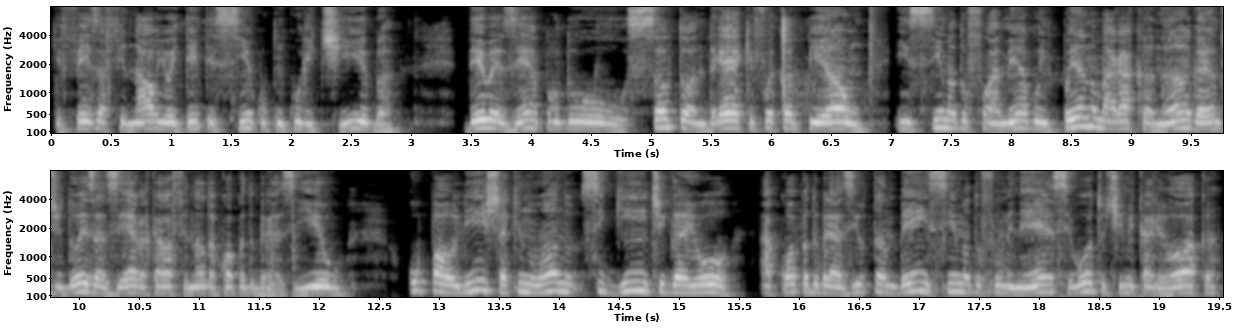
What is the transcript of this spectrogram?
que fez a final em 85 com Curitiba. Dei o exemplo do Santo André, que foi campeão em cima do Flamengo em pleno Maracanã, ganhando de 2 a 0 aquela final da Copa do Brasil. O Paulista, que no ano seguinte ganhou a Copa do Brasil também em cima do Fluminense, outro time carioca.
